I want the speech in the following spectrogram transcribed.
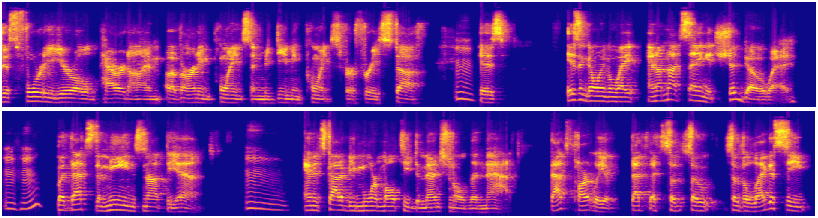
this 40 year old paradigm of earning points and redeeming points for free stuff mm. is isn't going away and i'm not saying it should go away mm-hmm. but that's the means not the end mm. and it's got to be more multidimensional than that that's partly a that, that's so so so the legacy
